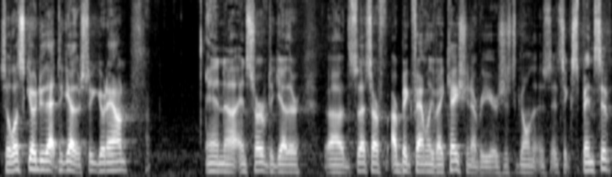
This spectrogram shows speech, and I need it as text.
So let's go do that together. So you go down and uh, and serve together. Uh, so that's our, our big family vacation every year. Is just to go on. It's, it's, expensive,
